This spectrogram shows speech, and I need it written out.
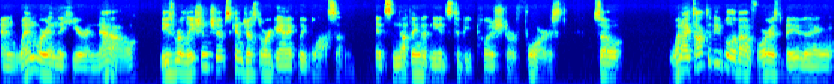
And when we're in the here and now, these relationships can just organically blossom. It's nothing that needs to be pushed or forced. So when I talk to people about forest bathing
